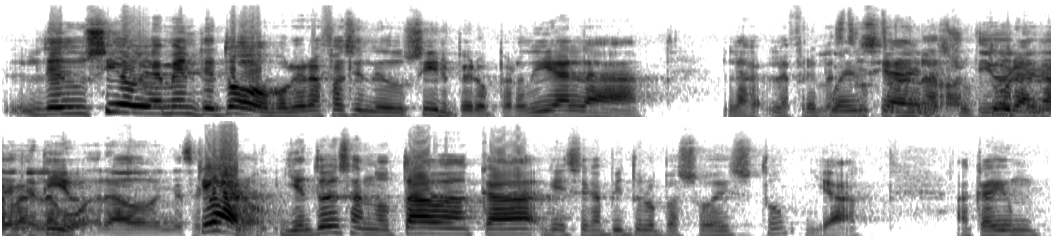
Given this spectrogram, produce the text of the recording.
Deducía obviamente todo, porque era fácil deducir, pero perdía la, la- la frecuencia estructura de la narrativa estructura narrativa. en ese claro, capítulo. y entonces anotaba acá que ese capítulo pasó esto, ya. Acá hay un...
